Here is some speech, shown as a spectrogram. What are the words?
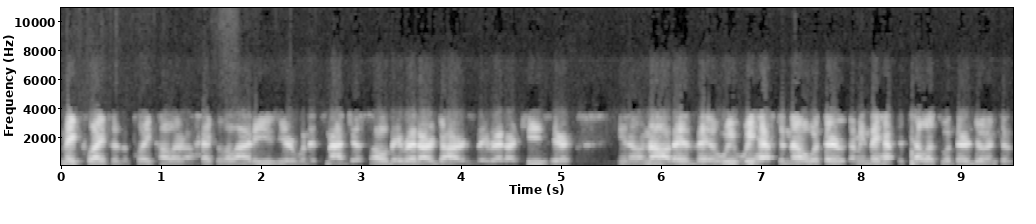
makes life as a play caller a heck of a lot easier when it's not just, oh, they read our guards, they read our keys here. You know, no, they, they we we have to know what they're. I mean, they have to tell us what they're doing because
